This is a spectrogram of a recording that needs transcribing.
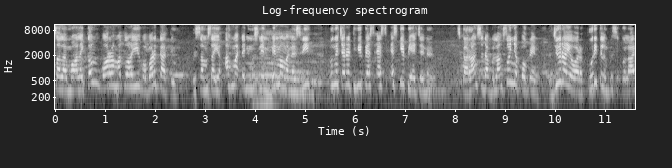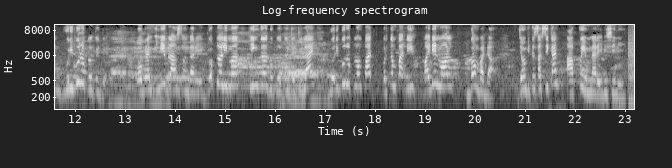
Assalamualaikum warahmatullahi wabarakatuh. Bersama saya Ahmad Dani Muslim bin Muhammad Nazri, pengacara TVPSS SKPA Channel. Sekarang sedang berlangsungnya program Jeraya Wara Kurikulum Persekolahan 2027. Program ini berlangsung dari 25 hingga 27 Julai 2024 bertempat di Maidin Mall, Gong. Jom kita saksikan apa yang menarik di sini.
